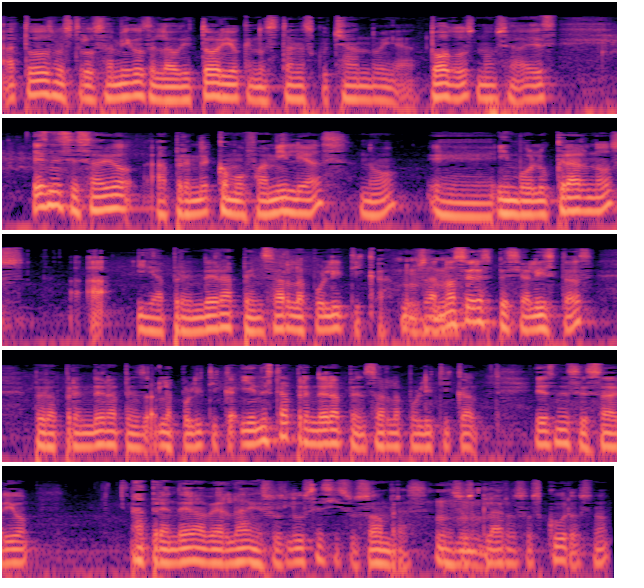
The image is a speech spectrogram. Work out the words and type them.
a todos nuestros amigos del auditorio que nos están escuchando y a todos, ¿no? O sea, es, es necesario aprender como familias, ¿no? Eh, involucrarnos a- y aprender a pensar la política. O sea, no ser especialistas, pero aprender a pensar la política. Y en este aprender a pensar la política es necesario aprender a verla en sus luces y sus sombras, en sus claros oscuros, ¿no?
